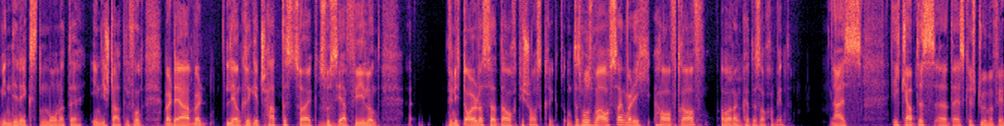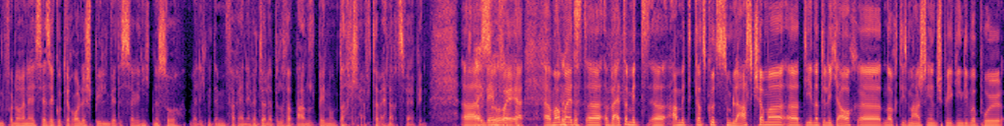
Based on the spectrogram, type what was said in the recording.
in die nächsten Monate in die Startelf. Und weil der, weil Leon Krigic hat das Zeug zu Mhm. sehr viel und äh, finde ich toll, dass er da auch die Chance kriegt. Und das muss man auch sagen, weil ich hau auf drauf, aber dann könnte es auch erwähnt. Na, es, ich glaube, dass äh, der SK Sturm auf jeden Fall noch eine sehr, sehr gute Rolle spielen wird. Das sage ich nicht nur so, weil ich mit dem Verein eventuell ein bisschen verbandelt bin und dann gleich auf der Weihnachtsfeier bin. Äh, in dem so. Fall äh, äh, machen wir jetzt äh, weiter mit, äh, mit ganz kurz zum Lask schauen wir, äh, die natürlich auch nach diesem anstrengenden Spiel gegen Liverpool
